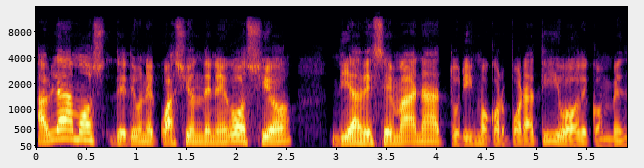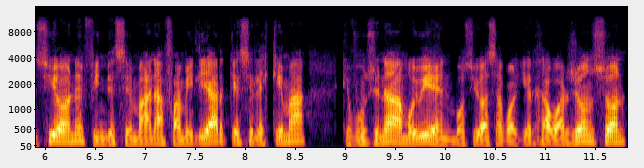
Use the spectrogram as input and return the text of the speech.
Hablábamos de, de una ecuación de negocio, días de semana, turismo corporativo de convenciones, fin de semana familiar, que es el esquema que funcionaba muy bien. Vos ibas a cualquier Howard Johnson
